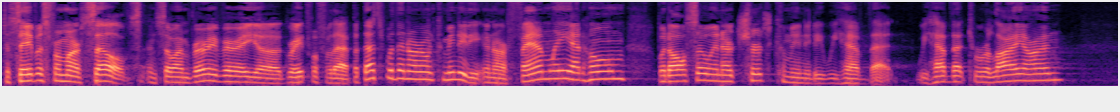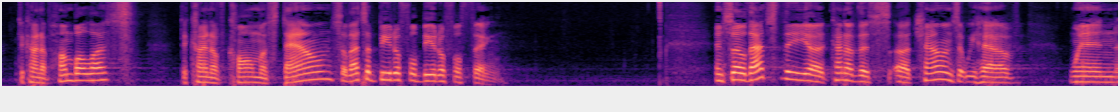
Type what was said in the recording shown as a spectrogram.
to save us from ourselves. And so I'm very, very uh, grateful for that. But that's within our own community, in our family at home, but also in our church community. We have that. We have that to rely on, to kind of humble us, to kind of calm us down. So that's a beautiful, beautiful thing. And so that's the uh, kind of this uh, challenge that we have when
